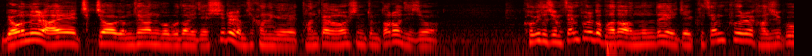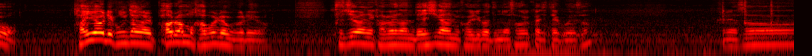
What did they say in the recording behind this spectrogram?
면을 아예 직접 염색하는 것보다 이제 실을 염색하는 게 단가가 훨씬 좀 떨어지죠. 거기서 지금 샘플도 받아왔는데 이제 그 샘플을 가지고 다이어리 공장을 바로 한번 가보려고 그래요. 부지런히 가면 한 4시간 걸리거든요. 서울까지 대구에서. 그래서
